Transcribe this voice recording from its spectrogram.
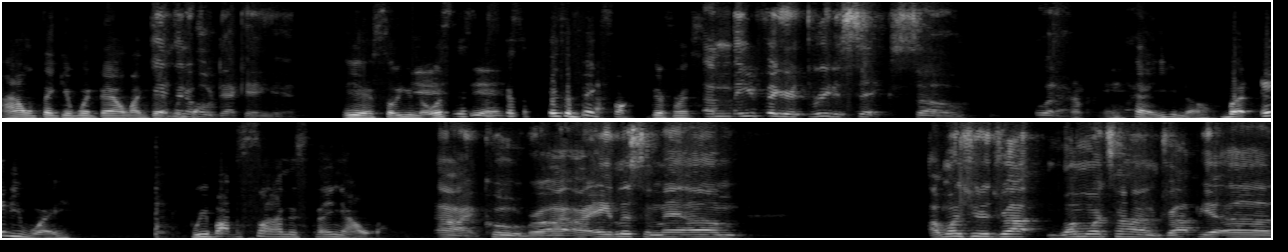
I don't think it went down like Yeah, that. been a whole decade. Yeah. Yeah, so you know, it's it's, Yeah. it's, it's a big fucking difference. I mean, you figure three to six, so whatever. I mean, hey, you know. But anyway, we about to sign this thing out. All right, cool, bro. All right, all right, hey, listen, man. Um, I want you to drop one more time. Drop your uh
